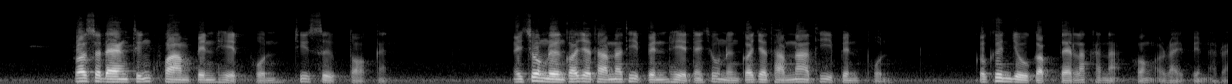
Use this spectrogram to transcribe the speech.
ๆ เพราะแสดงถึงความเป็นเหตุผลที่สืบต่อกัน ในช่วงหนึ่งก็จะทำหน้าที่เป็นเหตุในช่วงหนึ่งก็จะทำหน้าที่เป็นผล ก็ขึ้นอยู่กับแต่ละขณะของอะไรเป็นอะไร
